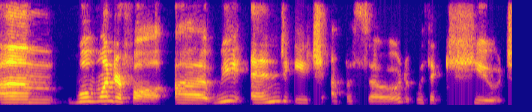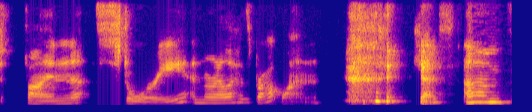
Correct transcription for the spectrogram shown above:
Um, well, wonderful. Uh, we end each episode with a cute, fun story, and Marilla has brought one. yes. Um,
